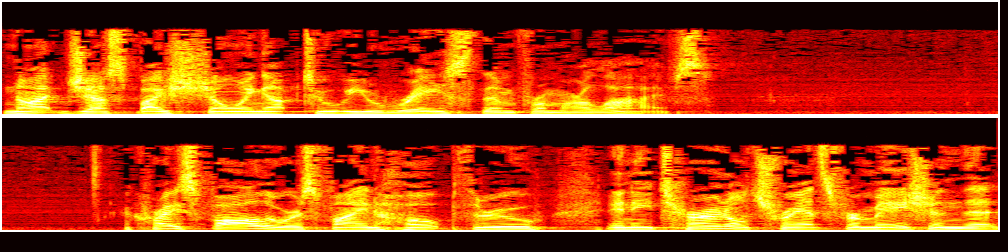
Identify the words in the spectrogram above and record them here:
Not just by showing up to erase them from our lives. Christ followers find hope through an eternal transformation that,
